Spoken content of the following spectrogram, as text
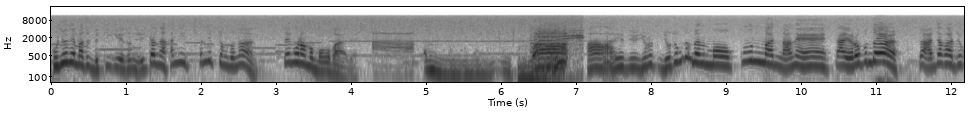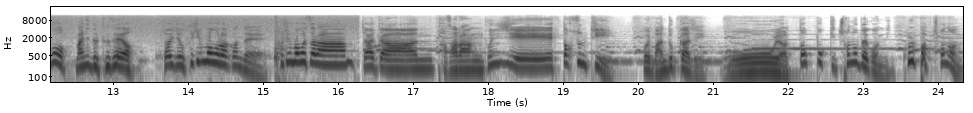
본연의 맛을 느끼기 위해서는 일단은 한입 첫입 정도는 생으로 한번 먹어봐야 돼아. 음, 음, 음. 와, 아, 요, 요, 요, 요 정도면 뭐, 꾼맛 나네. 자, 여러분들, 저 앉아가지고, 많이들 드세요. 저 이제 후식 먹으러 갈 건데, 후식 먹을 사람, 짜잔, 파사랑 분식, 떡순티, 거의 만두까지. 오, 야, 떡볶이 1,500원, 홀밥 1,000원.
